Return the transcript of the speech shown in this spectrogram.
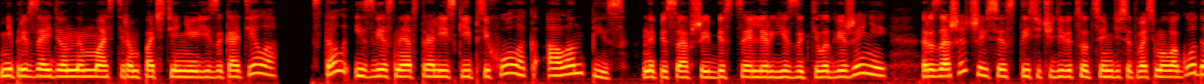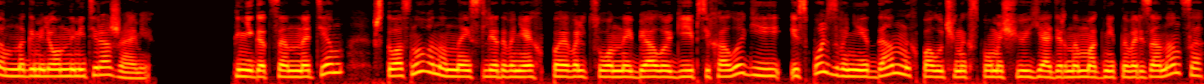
непревзойденным мастером по чтению языка тела стал известный австралийский психолог Алан Пис, написавший бестселлер «Язык телодвижений», разошедшийся с 1978 года многомиллионными тиражами. Книга ценна тем, что основана на исследованиях по эволюционной биологии и психологии, использовании данных, полученных с помощью ядерно-магнитного резонанса,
